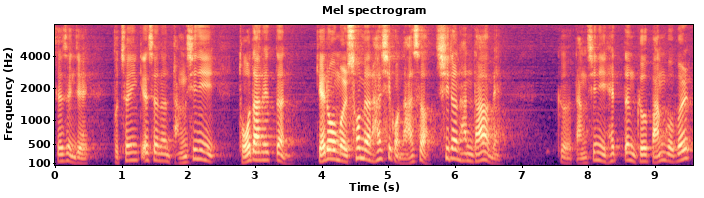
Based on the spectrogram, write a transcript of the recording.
그래서 이제 부처님께서는 당신이 도달했던 괴로움을 소멸하시고 나서 실현한 다음에 그 당신이 했던 그 방법을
